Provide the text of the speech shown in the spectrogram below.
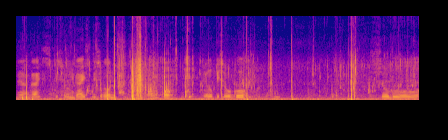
Ayan guys, pison guys, pison. Yo, pisogo. Pisogo.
